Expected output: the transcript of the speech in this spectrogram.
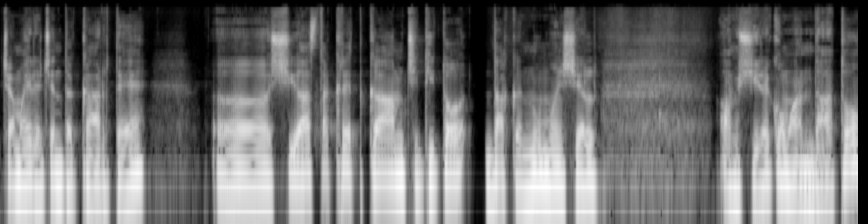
cea mai recentă carte uh, și asta cred că am citit-o, dacă nu mă înșel, am și recomandat-o.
